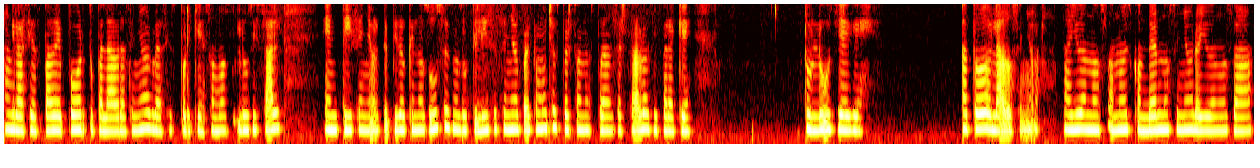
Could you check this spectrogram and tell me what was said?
Gracias, Padre, por tu palabra, Señor. Gracias porque somos luz y sal en ti, Señor. Te pido que nos uses, nos utilices, Señor, para que muchas personas puedan ser salvas y para que tu luz llegue a todo lado, Señor. Ayúdanos a no escondernos, Señor. Ayúdanos a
